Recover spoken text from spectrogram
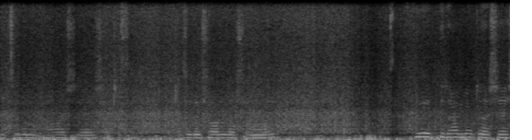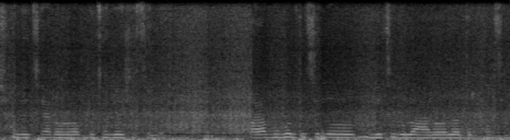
লুচিগুলো খাওয়া শেষ এটা ছিল- সন্ধ্যার সময়। আমি একটি রান্নাটা শেষ করেছি আর ওর আব্বু চলে এসেছিল। আর আব্বু বলতেছিল, লিচিগুলো আরও আনার দরকার ছিল।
